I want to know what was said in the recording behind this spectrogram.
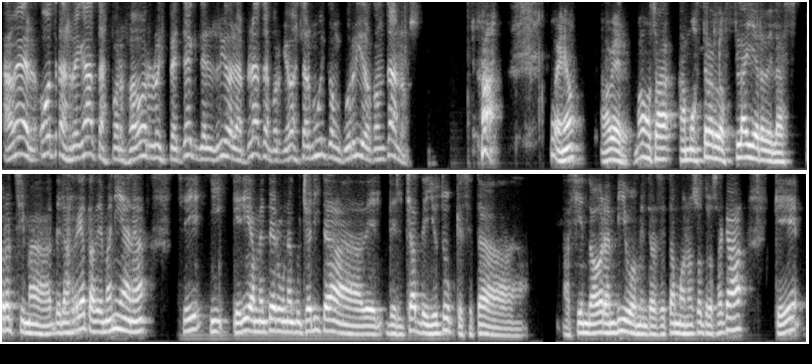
a ver, otras regatas, por favor, Luis Petec del Río de la Plata, porque va a estar muy concurrido, contanos. bueno, a ver, vamos a, mostrar los flyers de las próximas, de las regatas de mañana, ¿sí? Y quería meter una cucharita del chat de YouTube que se está haciendo ahora en vivo mientras estamos nosotros acá, que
